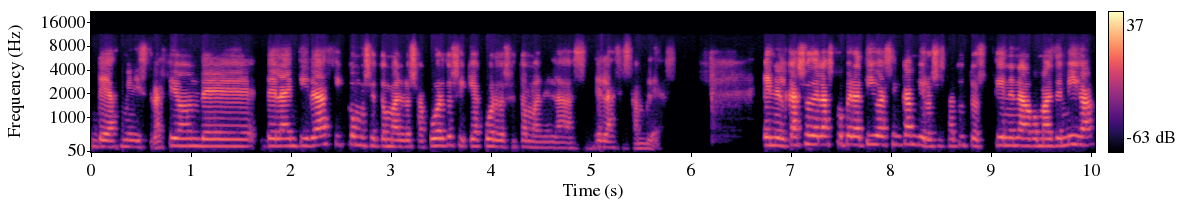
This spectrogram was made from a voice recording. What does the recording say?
de administración de, la entidad y cómo se toman los acuerdos y qué acuerdos se toman en las, en las asambleas. En el caso de las cooperativas, en cambio, los estatutos tienen algo más de miga,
